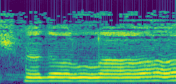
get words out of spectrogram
أشهد أن لا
